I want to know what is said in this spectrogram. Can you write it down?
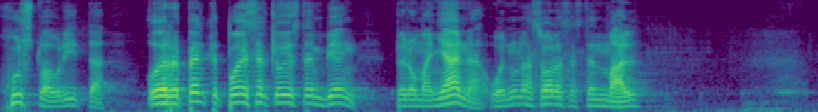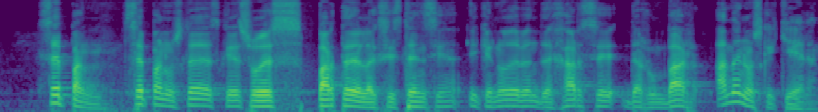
justo ahorita, o de repente puede ser que hoy estén bien, pero mañana o en unas horas estén mal, sepan, sepan ustedes que eso es parte de la existencia y que no deben dejarse derrumbar a menos que quieran.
